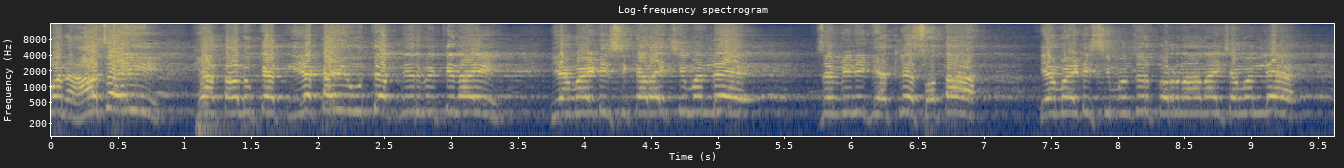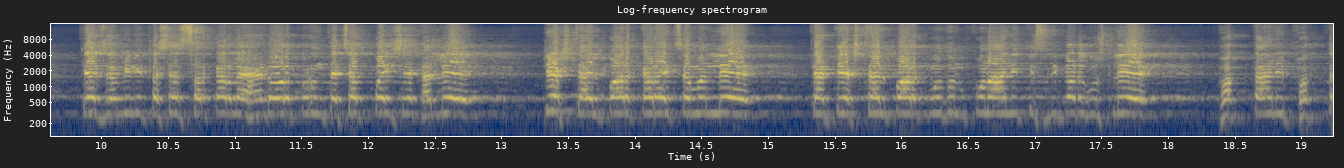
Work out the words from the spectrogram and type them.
पण आजही ह्या तालुक्यात एकही उद्योग निर्मिती नाही. एम आय डी सी करायची म्हणले जमिनी घेतल्या स्वतः. एम आय डी सी मंजूर करून आणायच्या म्हणल्या. त्या जमिनी तशाच सरकारला हँडओव्हर करून त्याच्यात पैसे खाल्ले. टेक्सटाईल पार्क करायचं म्हणले. त्या टेक्सटाईल पार्क मधून पुन्हा आणि तिसरीकडे घुसले. फक्त आणि फक्त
